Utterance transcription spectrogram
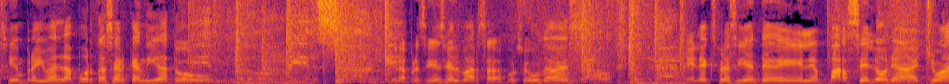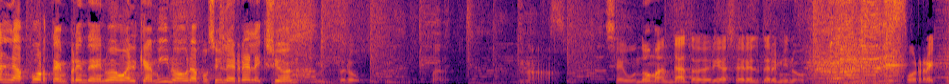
Siempre Joan Laporta a ser candidato de la presidencia del Barça por segunda vez. El expresidente del Barcelona, Joan Laporta, emprende de nuevo el camino a una posible reelección, pero. Segundo mandato debería ser el término correcto.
